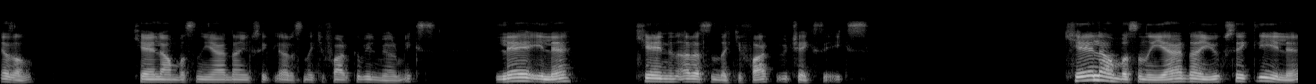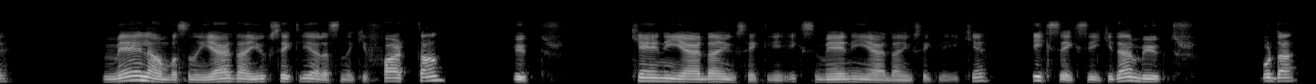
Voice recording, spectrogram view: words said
yazalım. K lambasının yerden yüksekliği arasındaki farkı bilmiyorum x. L ile K'nin arasındaki fark 3 eksi x. K lambasının yerden yüksekliği ile M lambasının yerden yüksekliği arasındaki farktan büyüktür. K'nin yerden yüksekliği x, M'nin yerden yüksekliği 2, x eksi 2'den büyüktür. Burada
